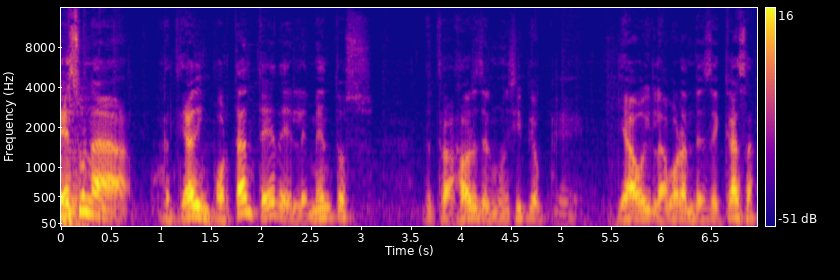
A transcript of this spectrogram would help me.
Es una cantidad importante ¿eh? de elementos de trabajadores del municipio que ya hoy laboran desde casa.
